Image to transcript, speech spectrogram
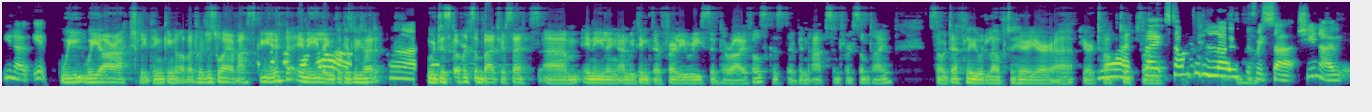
You know, it. We we are actually thinking of it, which is why I'm asking you in Ealing because we've had uh, we've discovered some badger setts um, in Ealing, and we think they're fairly recent arrivals because they've been absent for some time. So definitely would love to hear your uh, your top yeah, tips. So, on. so I did loads of research. You know,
